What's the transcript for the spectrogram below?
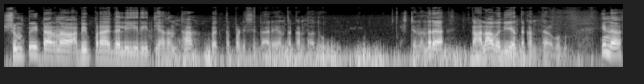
ಶುಂಪೀಟರ್ನ ಅಭಿಪ್ರಾಯದಲ್ಲಿ ಈ ರೀತಿಯಾದಂಥ ವ್ಯಕ್ತಪಡಿಸಿದ್ದಾರೆ ಅಂತಕ್ಕಂಥದ್ದು. ಇಷ್ಟೇನಂದ್ರೆ, ಕಾಲಾವಧಿ ಅಂತಕ್ಕಂಥ ಹೇಳ್ಬೋದು. ಇನ್ನು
